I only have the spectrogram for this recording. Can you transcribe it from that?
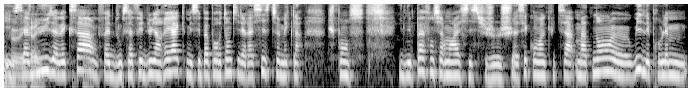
il s'amuse avec ça, en fait. Donc, ça fait de lui un réac, mais c'est pas pour autant qu'il est raciste, ce mec-là, je pense. Il n'est pas foncièrement raciste. Je, suis assez convaincue de ça. Maintenant, euh, oui, les problèmes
